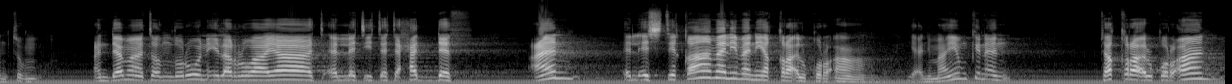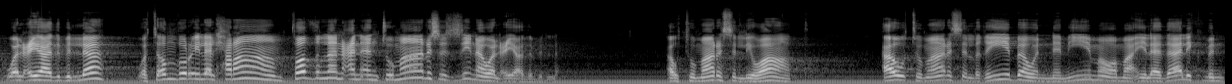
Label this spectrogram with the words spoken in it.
أنتم عندما تنظرون إلى الروايات التي تتحدث عن الاستقامة لمن يقرأ القرآن. يعني ما يمكن أن تقرأ القرآن والعياذ بالله وتنظر إلى الحرام فضلا عن أن تمارس الزنا والعياذ بالله. أو تمارس اللواط أو تمارس الغيبة والنميمة وما إلى ذلك من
